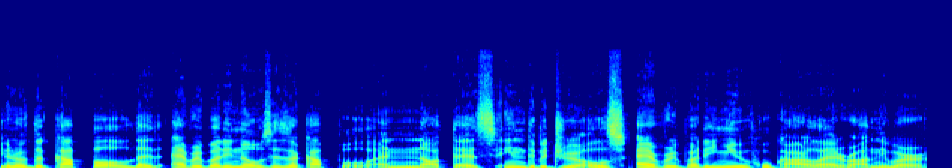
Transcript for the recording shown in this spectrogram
you know, the couple that everybody knows as a couple and not as individuals. Everybody knew who Carla and Rodney were.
